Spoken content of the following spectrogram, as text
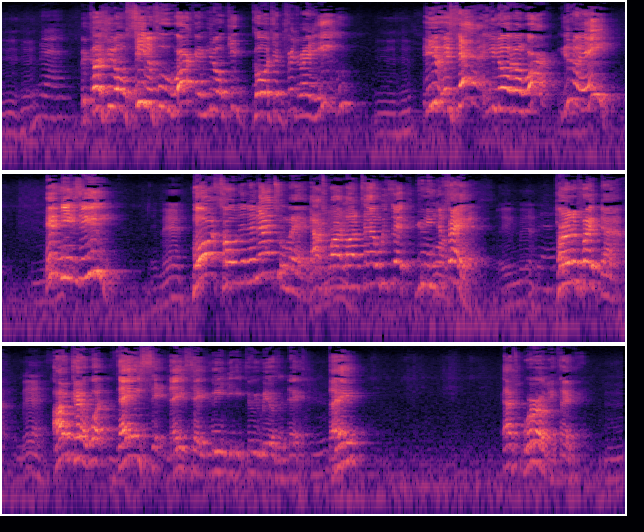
Mm-hmm. Amen. Because you don't see the food working, you don't keep going to the refrigerator eating. Mm-hmm. You, it's there. You know it don't work. You don't eat. It needs to eat. Amen. More so than the natural man. That's why a lot of times we say you need to fast. Amen. Turn the plate down. Amen. I don't care what they say. They say you need to eat three meals a day. They? That's worldly thinking. Mm-hmm.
